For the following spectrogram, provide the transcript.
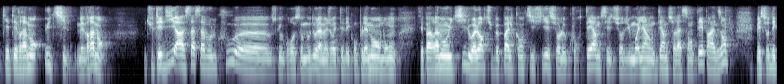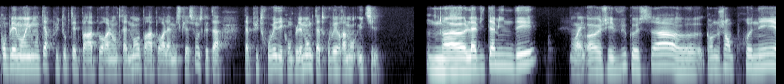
qui étaient vraiment utiles, mais vraiment tu t'es dit ah ça ça vaut le coup euh, parce que grosso modo la majorité des compléments bon c'est pas vraiment utile ou alors tu peux pas le quantifier sur le court terme c'est sur du moyen long terme sur la santé par exemple mais sur des compléments alimentaires plutôt peut-être par rapport à l'entraînement par rapport à la musculation est-ce que tu as, pu trouver des compléments que tu as trouvé vraiment utiles? Euh, la vitamine D, ouais Euh, j'ai vu que ça, quand j'en prenais,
